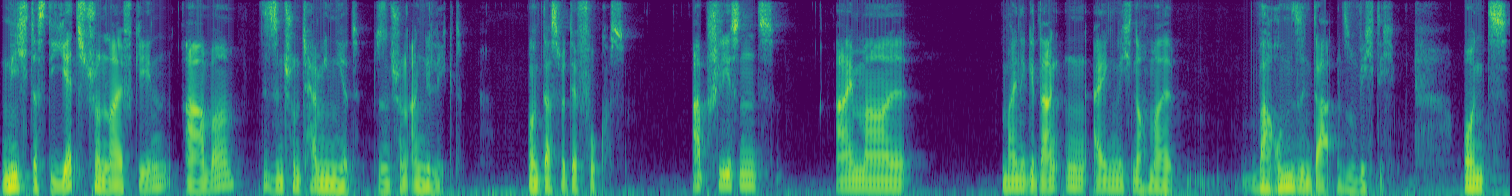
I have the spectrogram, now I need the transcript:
Nicht, dass die jetzt schon live gehen, aber sie sind schon terminiert, sind schon angelegt. Und das wird der Fokus. Abschließend einmal meine Gedanken eigentlich nochmal, warum sind Daten so wichtig? Und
